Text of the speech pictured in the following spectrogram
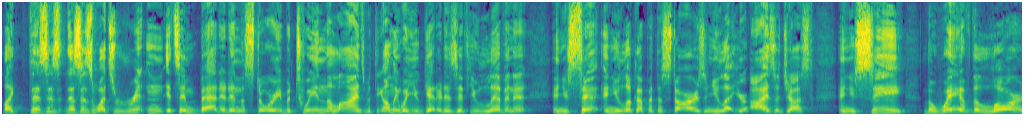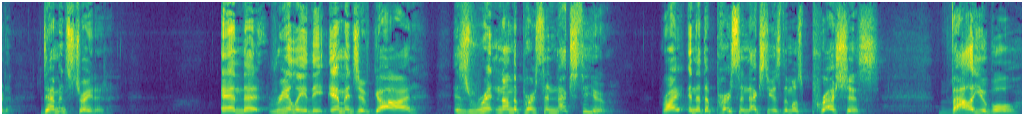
Like this is this is what's written. It's embedded in the story between the lines, but the only way you get it is if you live in it and you sit and you look up at the stars and you let your eyes adjust and you see the way of the Lord demonstrated. And that really the image of God is written on the person next to you, right? And that the person next to you is the most precious, valuable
